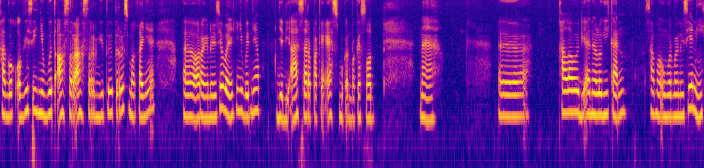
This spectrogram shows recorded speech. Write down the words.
kagok oke sih nyebut aser-aser gitu. Terus makanya uh, orang Indonesia banyaknya nyebutnya jadi asar pakai s bukan pakai sod. Nah uh, kalau dianalogikan sama umur manusia nih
